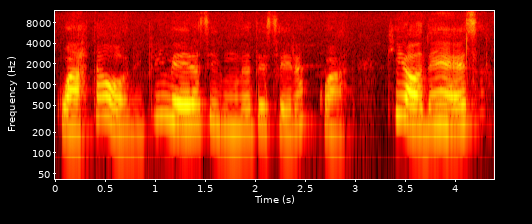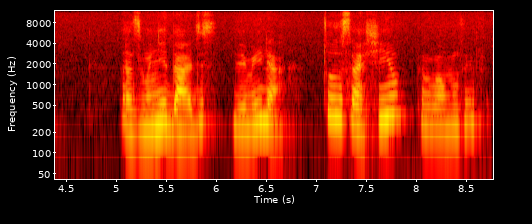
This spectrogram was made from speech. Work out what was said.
quarta ordem, primeira, segunda, terceira, quarta. Que ordem é essa? Das unidades de milhar. Tudo certinho? Então vamos em frente.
